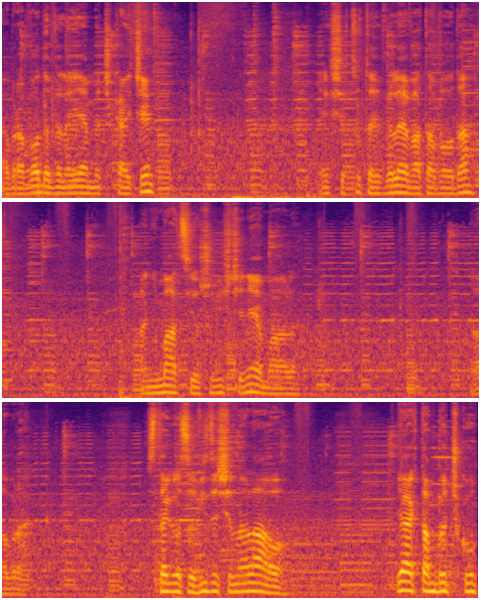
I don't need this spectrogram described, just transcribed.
Dobra, wodę wylejemy, czekajcie. Jak się tutaj wylewa ta woda. Animacji oczywiście nie ma, ale... Dobra. Z tego co widzę się nalało. Jak tam byczku?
